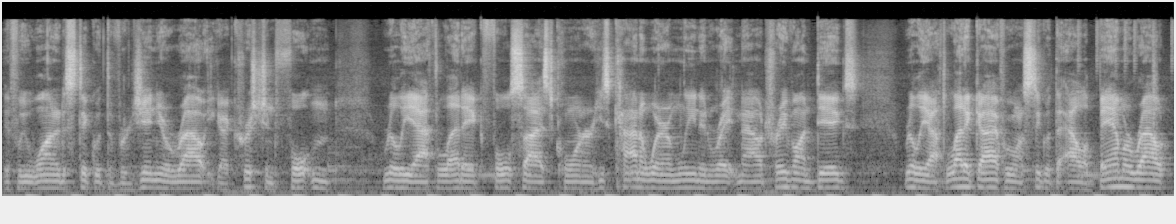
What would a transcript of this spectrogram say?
If we wanted to stick with the Virginia route, you got Kristian Fulton, really athletic, full-sized corner. He's kind of where I'm leaning right now. Trevon Diggs, really athletic guy. If we want to stick with the Alabama route,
